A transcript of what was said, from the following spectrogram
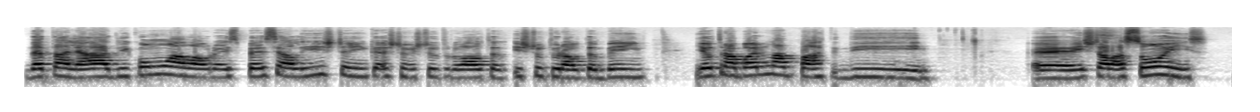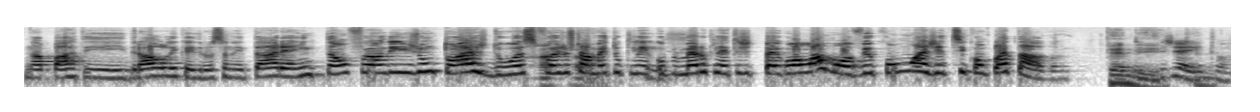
detalhado, e como a Laura é especialista em questão estrutural, estrutural também, e eu trabalho na parte de é, instalações, na parte hidráulica, hidrossanitária, então foi onde juntou as duas, Ah, foi tá. justamente o, cli- o primeiro cliente que a gente pegou o amor, viu como a gente se completava. Entendi. Desse jeito.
